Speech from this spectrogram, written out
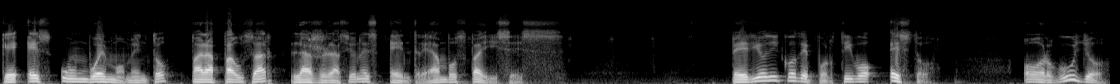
que es un buen momento para pausar las relaciones entre ambos países. Periódico Deportivo Esto. Orgullo.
